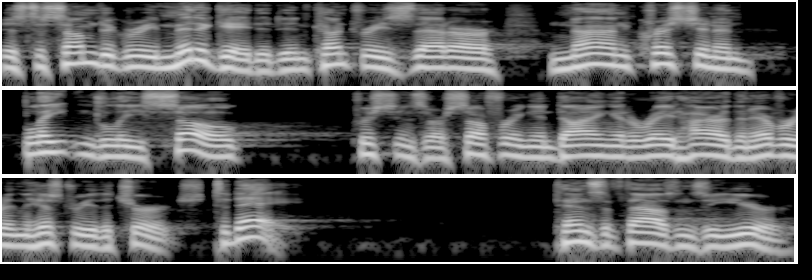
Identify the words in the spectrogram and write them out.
is to some degree mitigated. In countries that are non-Christian and blatantly so, Christians are suffering and dying at a rate higher than ever in the history of the church today. Tens of thousands a year.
